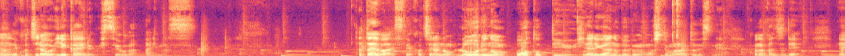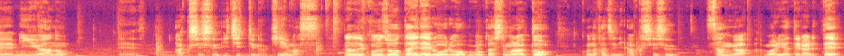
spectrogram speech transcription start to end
なので、こちらを入れ替える必要があります。例えばですね、こちらのロールのオートっていう左側の部分を押してもらうとですね、こんな感じで、えー、右側の、えー、アクシス1っていうのが消えます。なのでこの状態でロールを動かしてもらうと、こんな感じにアクシス3が割り当てられて、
